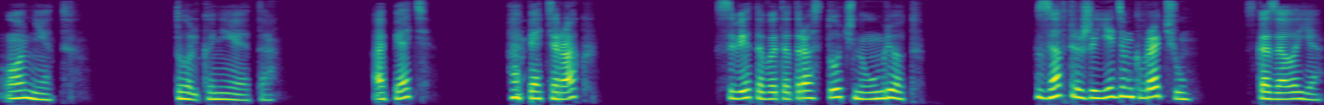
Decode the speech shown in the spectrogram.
О нет, только не это. Опять? Опять рак? Света в этот раз точно умрет. Завтра же едем к врачу, сказала я.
